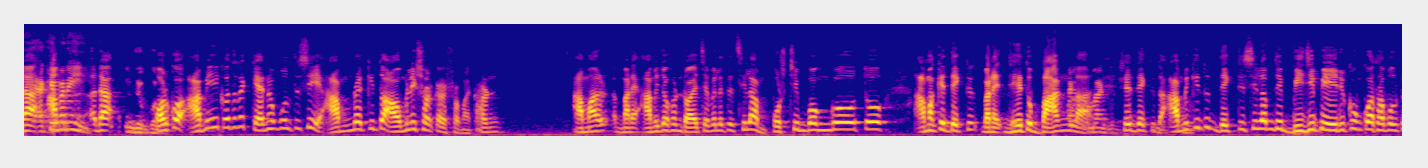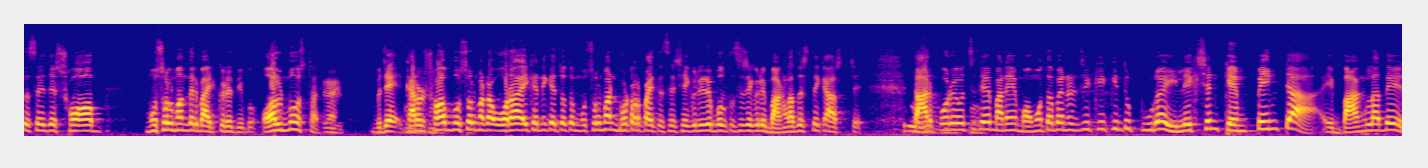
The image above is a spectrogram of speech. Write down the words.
না একেবারেই। অর্ক আমি এই কথাটা কেন বলতেছি আমরা কিন্তু আওয়ামী লীগ সরকারের সময় কারণ আমার মানে আমি যখন ডয়চে ভেলেতে ছিলাম পশ্চিমবঙ্গ তো আমাকে দেখতে মানে যেহেতু বাংলা একদম। সে দেখতে আমি কিন্তু দেখতেছিলাম যে বিজেপি এরকম কথা বলতেছে যে সব মুসলমানদের বাইর করে দিব অলমোস্ট আর. যে কারণ সব মুসলমানরা ওরা এখানে যত মুসলমান ভোটার পাইতেছে সেগুলিরে বলতেছে সেগুলি বাংলাদেশ থেকে আসছে। তারপরে হচ্ছে যে মানে মমতা ব্যানার্জিকে কিন্তু পুরো ইলেকশন ক্যাম্পেইনটা এই বাংলাদেশ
